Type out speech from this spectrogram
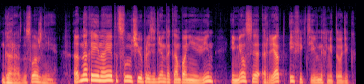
гораздо сложнее. Однако и на этот случай у президента компании ВИН имелся ряд эффективных методик.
